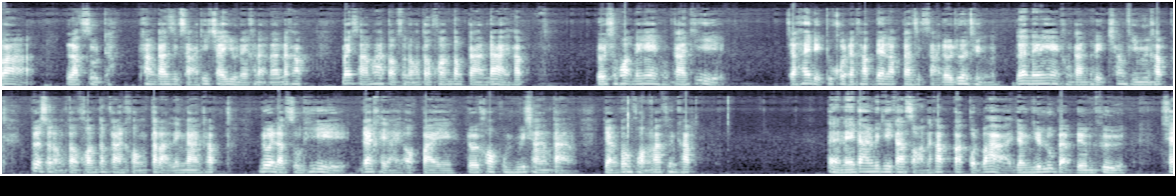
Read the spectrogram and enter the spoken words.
ว่าหลักสูตรทางการศึกษาที่ใช้อยู่ในขณะนั้นนะครับ ไม่สามารถตอบสนองต่อความต้องการได้ครับ โดยเฉพาะในแง่ของการที่จะให้เด็กทุกคนนะครับ ได้รับการศึกษาโดยทั่วถึง และในแง่ของการผลิตช่างฝีมือครับ เพื่อสนองต่อความต้องการของตลาดแรงงานครับ ด้วยหลักสูตรที่ได้ขยายออกไป โดยครอบคลุมวิชาต่างๆ อย่างกว้างขวางมากขึ้นครับ แต่ในด้านวิธีการสอนนะครับ ปรากฏว่ายังยึดรูปแบบเดิมคือ ใช้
